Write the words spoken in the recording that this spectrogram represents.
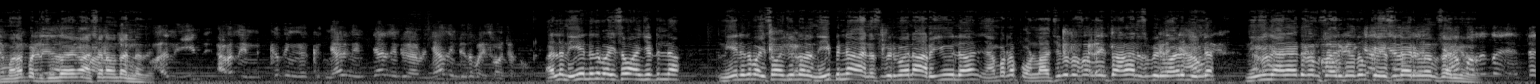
നമ്മളെ പഠിച്ചുണ്ടായ കാശാണ് അവൻ തന്നത്. അത് നീ നിനക്ക് നിങ്ങൾക്ക് ഞാൻ നി- നിന്റെ കാര്യം- ഞാൻ നിന്റെ പൈസ വാങ്ങിച്ചോ അല്ല നീ എന്റെ പൈസ വാങ്ങിച്ചിട്ടില്ല. നീ എന്റെ പൈസ വാങ്ങിച്ചിട്ടില്ല നീ പിന്നെ അനസ് പെരുമാനെ അറിയൂല. ഞാൻ പറഞ്ഞ പൊള്ളാച്ചിലുള്ള സമയത്താണ് അനസ് പെരുമാനം നിന്നെ നീ ഞാനായിട്ട് സംസാരിക്കുന്നതും കേസിന്റെ കാര്യങ്ങളും സംസാരിക്കുന്നതും. എന്റെ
